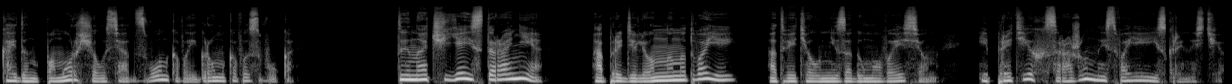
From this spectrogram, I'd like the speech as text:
Кайден поморщился от звонкого и громкого звука. «Ты на чьей стороне?» Определенно на твоей», — ответил, не задумываясь он, и притих, сраженный своей искренностью.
